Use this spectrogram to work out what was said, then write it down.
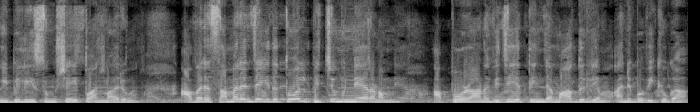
ഇബിലീസും ഷെയ്ത്വാന്മാരും അവരെ സമരം ചെയ്ത് തോൽപ്പിച്ചു മുന്നേറണം. അപ്പോഴാണ് വിജയത്തിന്റെ മാധുര്യം അനുഭവിക്കുക.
